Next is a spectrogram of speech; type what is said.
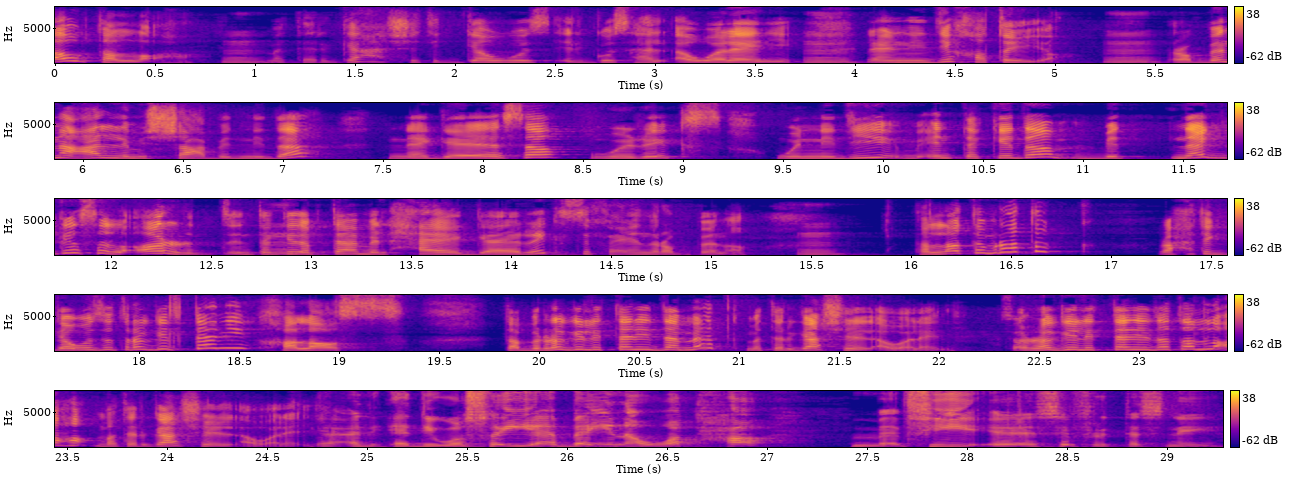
أو طلقها مم. ما ترجعش تتجوز لجوزها الأولاني مم. لأن دي خطية مم. ربنا علم الشعب إن ده نجاسة ورجس وإن دي أنت كده بتنجس الأرض. أنت كده بتعمل حاجة رجس في عين ربنا. طلقت مراتك؟ راحت اتجوزت راجل تاني؟ خلاص. طب الراجل التاني ده مات؟ ما ترجعش للأولاني. صح. الراجل التاني ده طلقها؟ ما ترجعش للأولاني. يعني ادي وصية باينة واضحه في آه، سفر التثنية.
